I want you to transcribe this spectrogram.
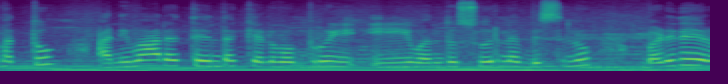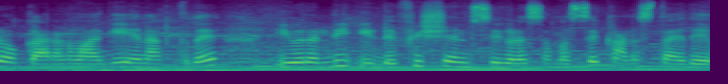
ಮತ್ತು ಅನಿವಾರ್ಯತೆಯಿಂದ ಕೆಲವೊಬ್ಬರು ಈ- ಒಂದು ಸೂರ್ಯನ ಬಿಸಿಲು ಬಡಿದೇ ಇರೋ ಕಾರಣವಾಗಿ ಏನಾಗ್ತದೆ? ಇವರಲ್ಲಿ ಈ ಡೆಫಿಷಿಯನ್ಸಿಗಳ ಸಮಸ್ಯೆ ಕಾಣಿಸ್ತಾ ಇದೆ.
